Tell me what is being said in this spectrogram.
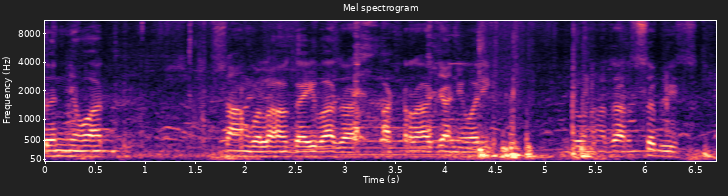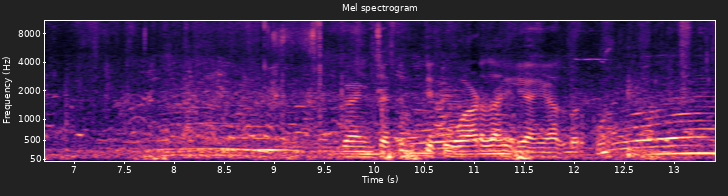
धन्यवाद. सांगोला गाई बाजार अठरा जानेवारी दोन हजार सव्वीस. गायींच्या किमतीत वाढ झालेली आहे आज भरपूर.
